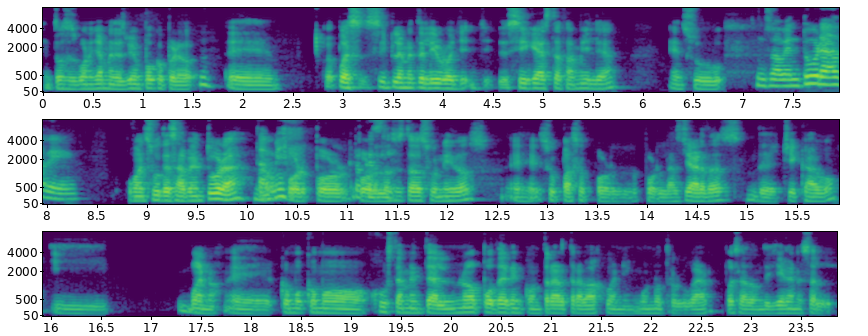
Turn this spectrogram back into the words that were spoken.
entonces, bueno, ya me desvío un poco, pero mm. eh, pues simplemente el libro sigue a esta familia en su, en su aventura de... O en su desaventura por, por, los Estados Unidos, eh, su paso por, las yardas de Chicago y bueno, eh, como, como justamente al no poder encontrar trabajo en ningún otro lugar, pues a donde llegan es al,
